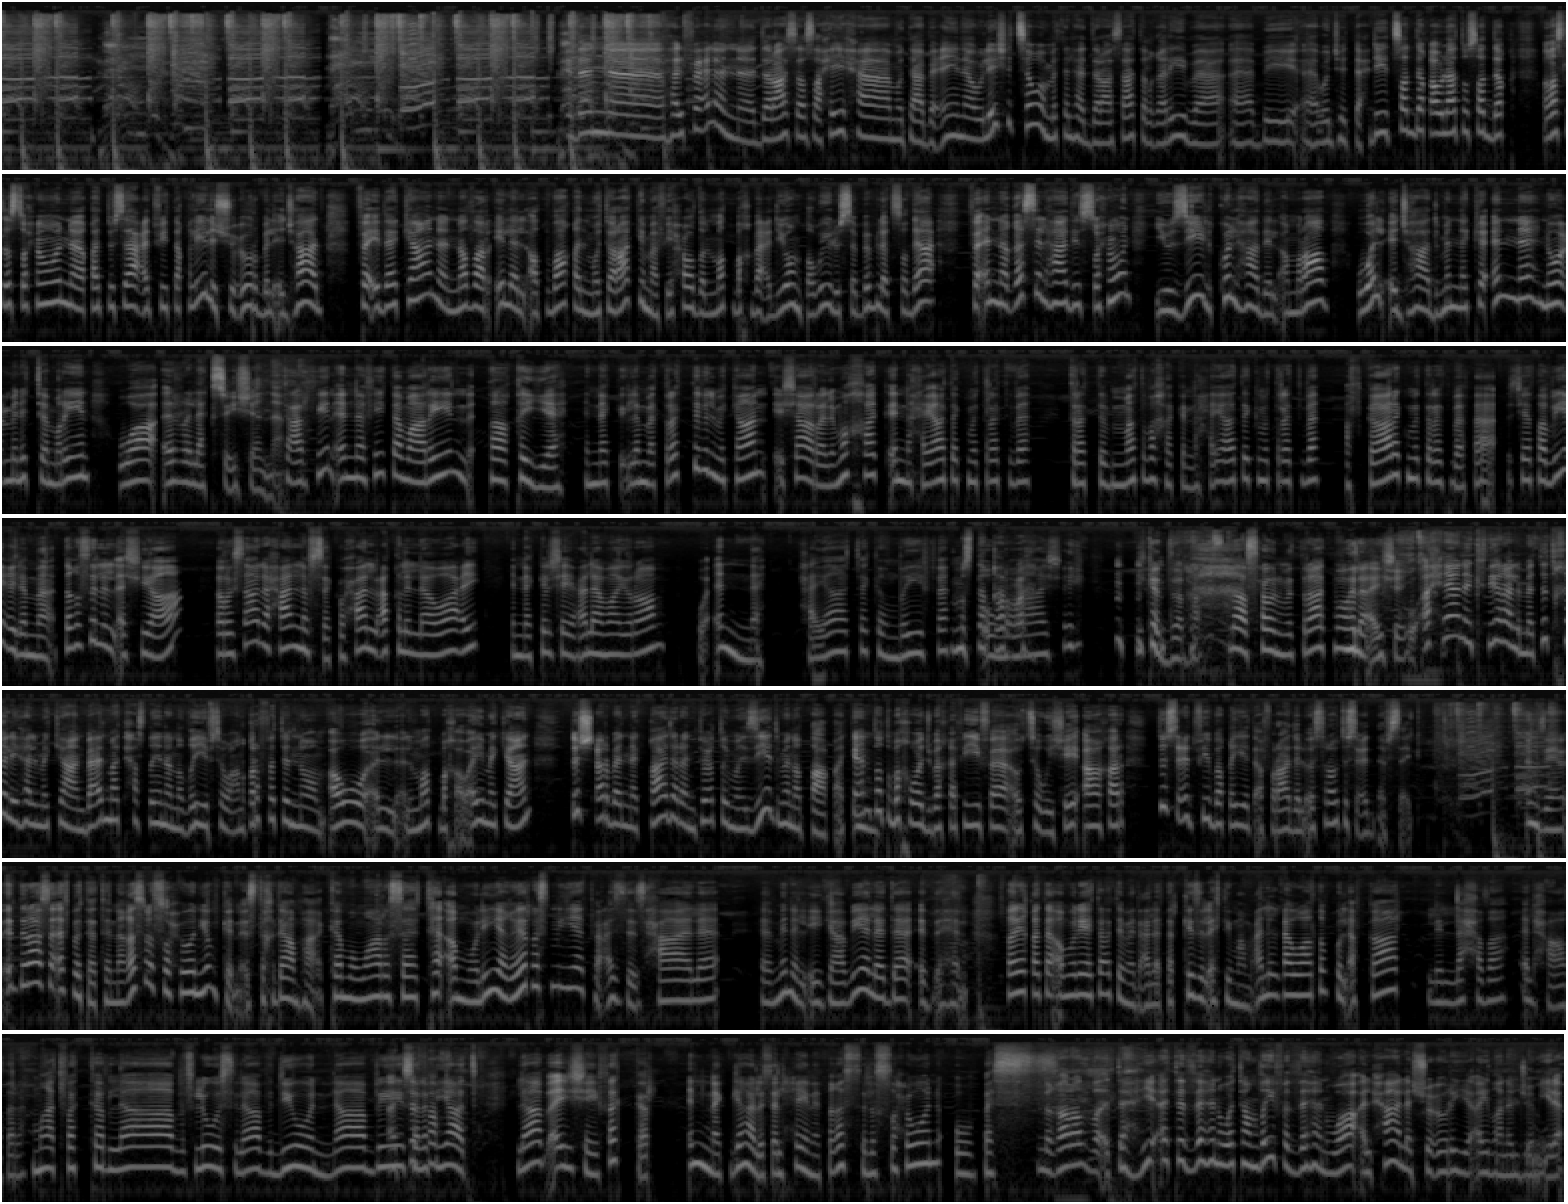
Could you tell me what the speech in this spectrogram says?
إذا هل فعلا دراسة صحيحة متابعينا؟ وليش تسوى مثل هالدراسات الغريبة آه، بوجه التحديد؟ صدق أو لا تصدق غسل الصحون آه، قد تساعد في تقليل الشعور بالإجهاد. فإذا كان النظر إلى الأطباق المتراكمة في حوض المطبخ بعد يوم طويل يسبب لك صداع فإن غسل هذه الصحون يزيل كل هذه الأمراض والإجهاد منك كأنه نوع من التمرين والريلاكسيشن تعرفين أن في تمارين طاقية أنك لما ترتب المكان إشارة لمخك أن حياتك مترتبة ترتب مطبخك أن حياتك مترتبة أفكارك مترتبة. فشيء طبيعي لما تغسل الأشياء رسالة حال نفسك وحال العقل اللاواعي أن كل شيء على ما يرام وأن حياتك نظيفة مستقرة. يكدرها. لا صحون متراكمة ولا أي شيء وأحيانا كثيرة لما تدخلي هالمكان بعد ما تحصلينه نظيف سواء غرفة النوم أو ال- المطبخ أو أي مكان تشعر بأنك قادر أن تعطي مزيد من الطاقة. كأن. تطبخ وجبة خفيفة أو تسوي شيء آخر تسعد في بقية أفراد الأسرة وتسعد نفسك. إنزين الدراسة أثبتت أن غسل الصحون يمكن استخدامها كممارسة تأملية غير رسمية تعزز حالة من الإيجابية لدى الذهن. طريقة تأملية تعتمد على تركيز الاهتمام على العواطف والأفكار للحظة الحاضرة. ما تفكر لا بفلوس لا بديون لا بسلفيات لا بأي شيء. فكر إنك جالس الحين تغسل الصحون وبس. لغرض تهيئة الذهن وتنظيف الذهن والحالة الشعورية أيضا الجميلة.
